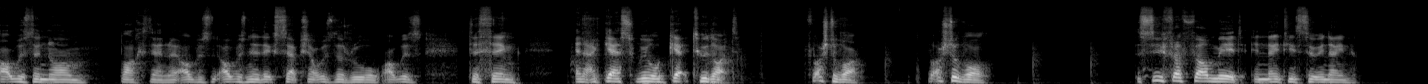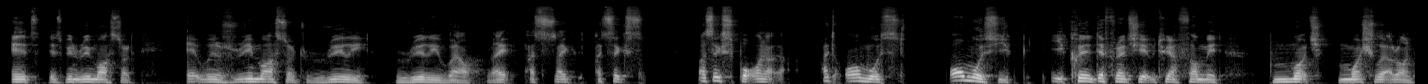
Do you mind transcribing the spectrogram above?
that was the norm back then. I was I wasn't the exception. That was the rule. That was the thing, and I guess we will get to that. First of all, first of all, see for a film made in 1979, and it's it's been remastered. It was remastered really, really well, right? That's like that's like that's like spot on. I'd almost, almost you you couldn't differentiate between a film made much, much later on.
